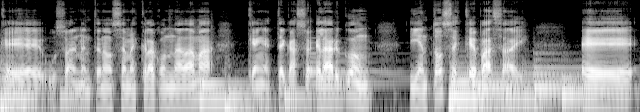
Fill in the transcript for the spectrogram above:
que usualmente no se mezcla con nada más, que en este caso es el argón. Y entonces, ¿qué pasa ahí? Eh,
